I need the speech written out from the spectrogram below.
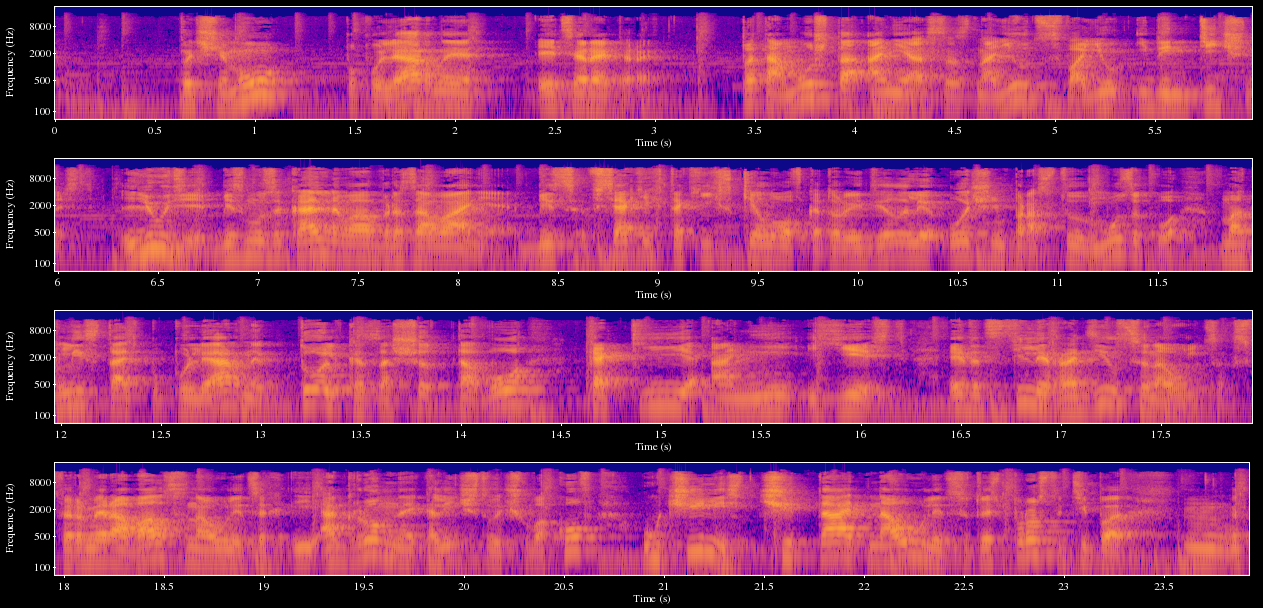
Почему популярны эти рэперы? Потому что они осознают свою идентичность. Люди без музыкального образования, без всяких таких скиллов, которые делали очень простую музыку, могли стать популярны только за счет того, какие они есть. Этот стиль родился на улицах, сформировался на улицах, и огромное количество чуваков учились читать на улице, то есть просто типа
